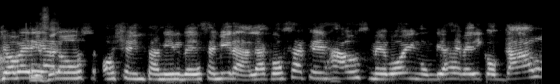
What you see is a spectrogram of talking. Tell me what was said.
Yo vería ese- los 80 mil veces. Mira, la cosa que House me voy en un viaje médico. Gabo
